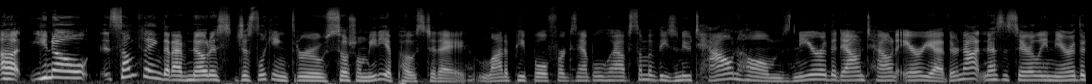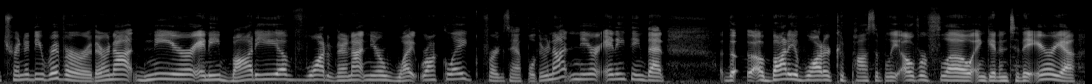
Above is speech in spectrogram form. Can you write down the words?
Uh, you know, something that I've noticed just looking through social media posts today, a lot of people, for example, who have some of these new townhomes near the downtown area, they're not necessarily near the Trinity River. They're not near any body of water. They're not near White Rock Lake, for example. They're not near anything that the, a body of water could possibly overflow and get into the area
